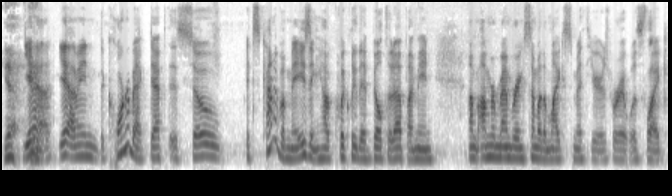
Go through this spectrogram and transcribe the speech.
yeah, yeah, yeah. I mean, the cornerback depth is so it's kind of amazing how quickly they've built it up. I mean, I'm, I'm remembering some of the Mike Smith years where it was like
